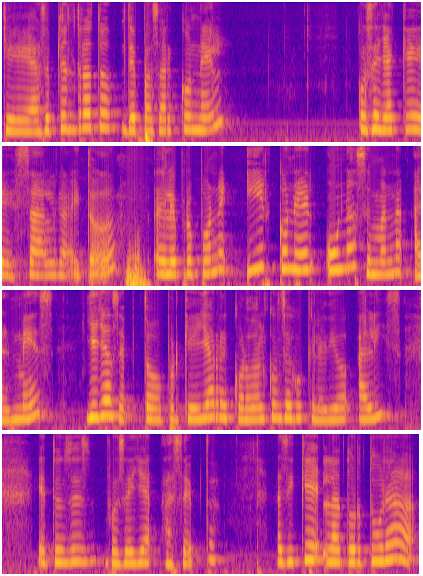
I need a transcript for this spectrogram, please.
que acepte el trato de pasar con él, o sea, ya que salga y todo, le propone ir con él una semana al mes y ella aceptó porque ella recordó el consejo que le dio Alice, entonces pues ella acepta. Así que la tortura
